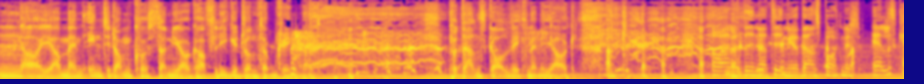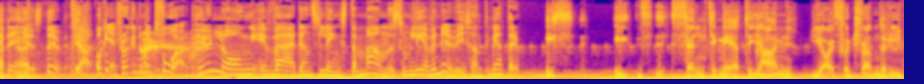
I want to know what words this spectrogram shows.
Mm, ja, ja, men inte de kossan jag har flugit runt omkring med. På dansgolvet menar jag. Och alla dina tidningar och danspartners älskar dig just nu. Ja. Okej, fråga nummer två. Hur lång är världens längsta man som lever nu i centimeter? I, s- i centimeter, jag, jag är fortfarande i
